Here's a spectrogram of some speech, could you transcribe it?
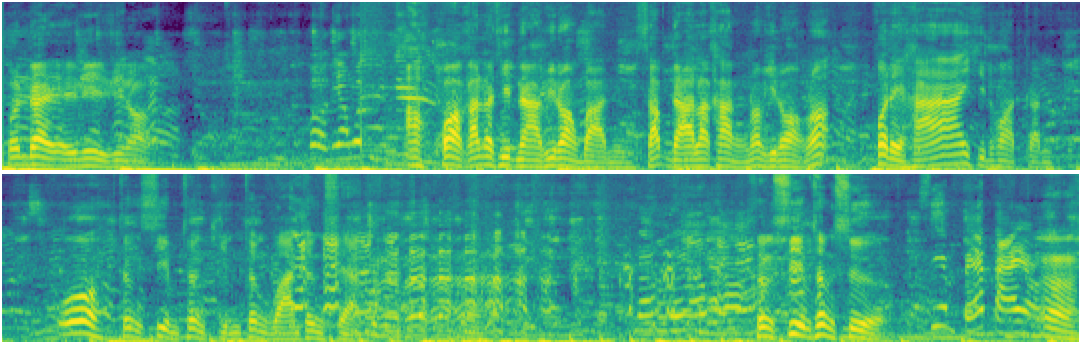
เพิ่นได้ไอ้นี่พี่น้องบอกเรียงว่าอะพ่อกันอาทิตย์หน้าพี่น้องบ้านนี่สัปดาห์ละครั้งเนาะพี่น้องเนาะพอได้หายคิดฮอดกัน โอ้เทิงซิมเทิงกินเทิงหวานเทิงแซ่บแรงเลยเอาไปเทิงซิมเทิงซื้อเสียมแป๊ะตายเหรอ เออ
